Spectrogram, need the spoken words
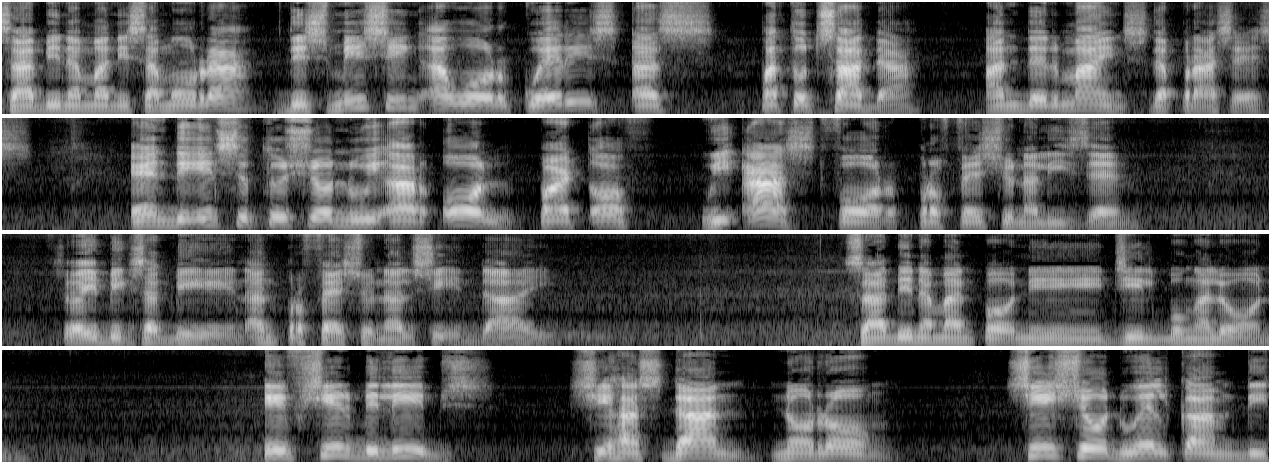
Sabi naman ni Zamora, dismissing our queries as patutsada undermines the process and the institution we are all part of. We asked for professionalism So, ibig sabihin, unprofessional si Inday. Sabi naman po ni Jill Bungalon, if she believes she has done no wrong, She should welcome the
